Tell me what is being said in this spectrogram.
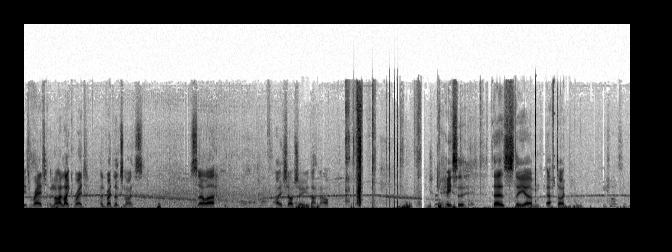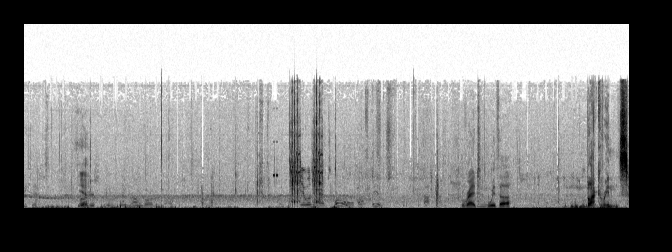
but it's red, and I like red, and red looks nice. So uh, I shall show you that now. Okay, so there's the um, F-Type. You sure this is V6? Yeah. It wasn't M's. Oh, black wheels. That, that. Red with uh, black rims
